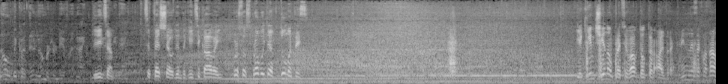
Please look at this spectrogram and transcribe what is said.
know because their numbers are different. I can't do Дивіться, anything. це теж ще один такий цікавий. Просто спробуйте вдуматись. Яким чином працював доктор Альбрехт? Він не закладав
